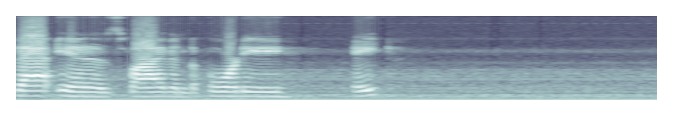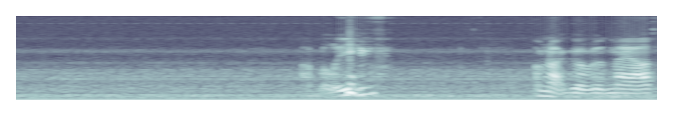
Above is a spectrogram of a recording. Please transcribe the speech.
that is 5 into 48, I believe. I'm not good with math.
